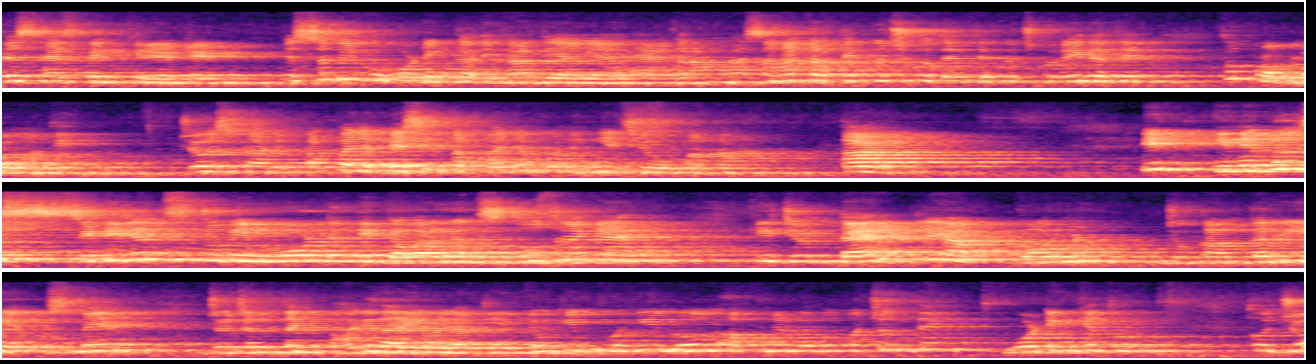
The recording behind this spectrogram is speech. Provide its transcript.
दिस हैज़ बीन क्रिएटेड इस सभी को वोटिंग का अधिकार दिया गया है। अगर हम ऐसा ना करते, कुछ को देते, कुछ को नहीं देते तो प्रॉब्लम आती जो इसका जो पर्पज है बेसिक पर्पज है, वो नहीं अचीव हो पाता third it enables citizens to be involve in the governance दूसरा क्या है कि जो डायरेक्टली आप गवर्नमेंट जो काम कर रही है, उसमें जो जनता की भागीदारी हो जाती है, क्योंकि वही लोग अपने लोगों को चुनते हैं वोटिंग के थ्रू तो जो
